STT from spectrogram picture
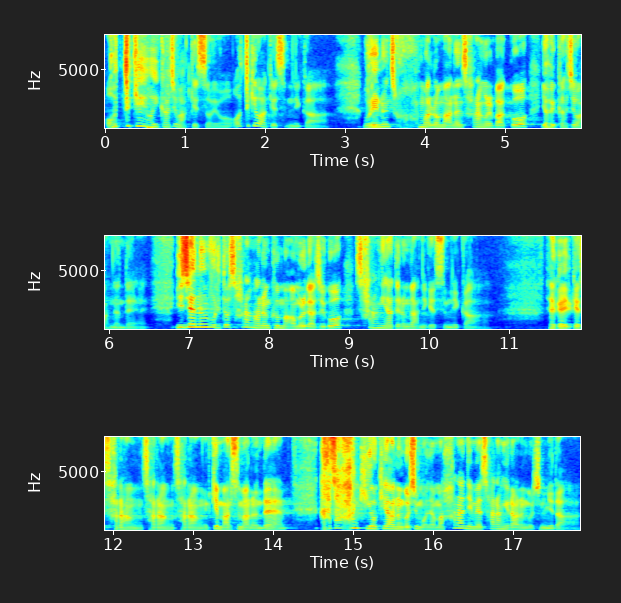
어떻게 여기까지 왔겠어요? 어떻게 왔겠습니까? 우리는 정말로 많은 사랑을 받고 여기까지 왔는데 이제는 우리도 사랑하는 그 마음을 가지고 사랑해야 되는 거 아니겠습니까? 제가 이렇게 사랑, 사랑, 사랑 이렇게 말씀하는데 가장 기억해야 하는 것이 뭐냐면 하나님의 사랑이라는 것입니다.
